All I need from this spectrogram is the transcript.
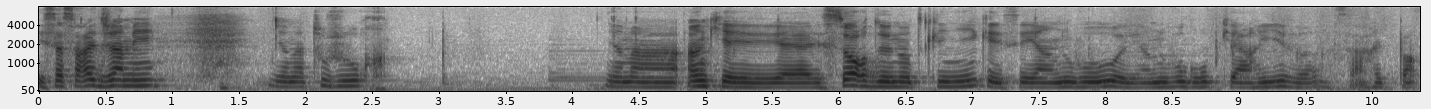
Et ça s'arrête jamais. Il y en a toujours. Il y en a un qui sort de notre clinique et c'est un nouveau, et un nouveau groupe qui arrive, ça n'arrête pas.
